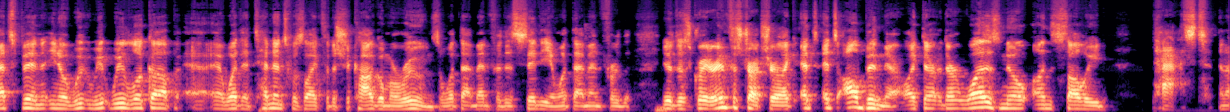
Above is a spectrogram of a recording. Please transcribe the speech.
That's been, you know, we, we, we look up at what attendance was like for the Chicago Maroons and what that meant for this city and what that meant for the, you know, this greater infrastructure. Like it's, it's all been there. Like there, there was no unsullied past. And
